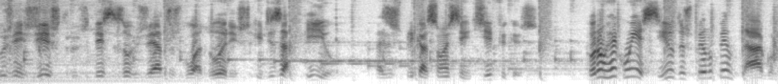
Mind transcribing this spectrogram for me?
Os registros desses objetos voadores que desafiam as explicações científicas foram reconhecidos pelo Pentágono,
